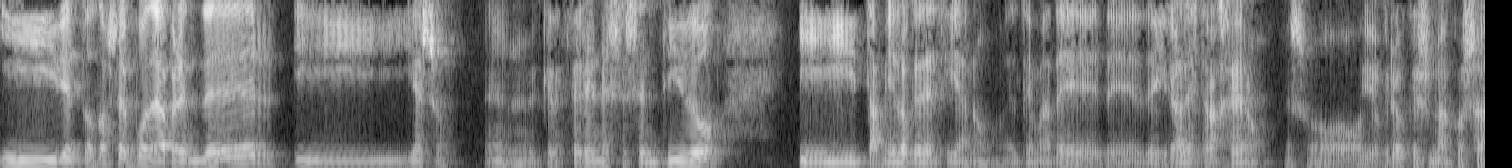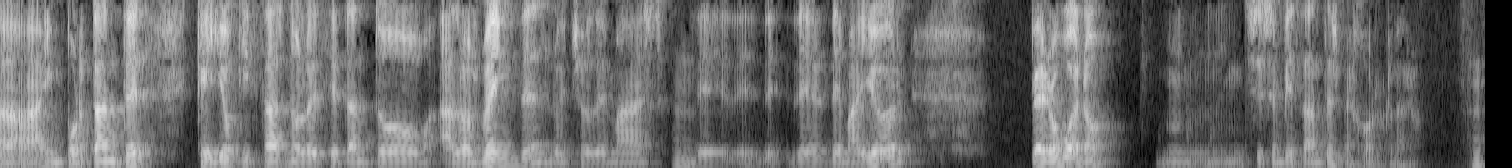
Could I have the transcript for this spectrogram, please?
y de todo se puede aprender y eso, ¿eh? crecer en ese sentido y también lo que decía, ¿no? El tema de, ir al extranjero. Eso yo creo que es una cosa importante que yo quizás no lo hice tanto a los 20, lo he hecho de más mm. de, mayor, pero bueno, mm, si se empieza antes, mejor, claro.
